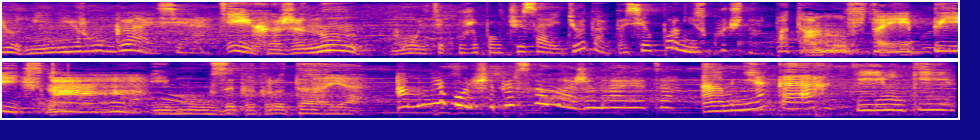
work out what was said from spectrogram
Юми, не ругайся. Тихо же, ну. Мультик уже полчаса идет, а до сих пор не скучно. Потому что эпично. И музыка крутая. А мне больше персонажи нравятся. А мне картинки.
